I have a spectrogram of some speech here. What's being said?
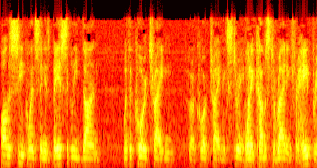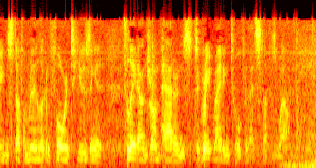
all the sequencing is basically done with a Korg Triton or a Korg Triton Extreme. When it comes to writing for Hatebreed and stuff, I'm really looking forward to using it to lay down drum patterns. It's a great writing tool for that stuff as well.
